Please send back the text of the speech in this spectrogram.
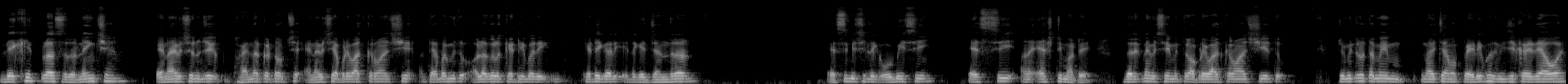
લેખિત પ્લસ રનિંગ છે એના વિશેનું જે ફાઇનલ કટ ઓફ છે, એના વિશે આપણે વાત કરવાના છીએ. ત્યારબાદ મિત્રો, અલગ અલગ કેટેગરી કેટેગરી એટલે કે જનરલ એસસીબીસી એટલે કે ઓબીસી એસસી અને એસટી માટે દરેકના વિશે મિત્રો આપણે વાત કરવાના છીએ. તો, જો મિત્રો તમે મારી ચેનલમાં પહેલી વખત વિઝિટ કરી રહ્યા હોય,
